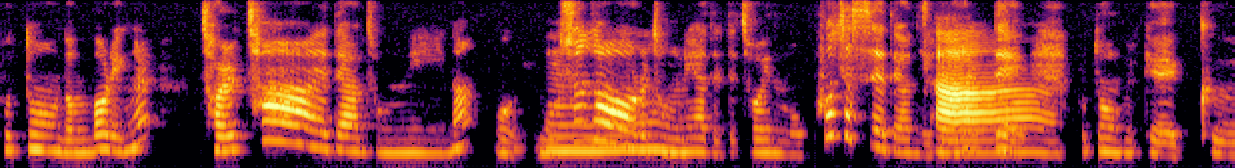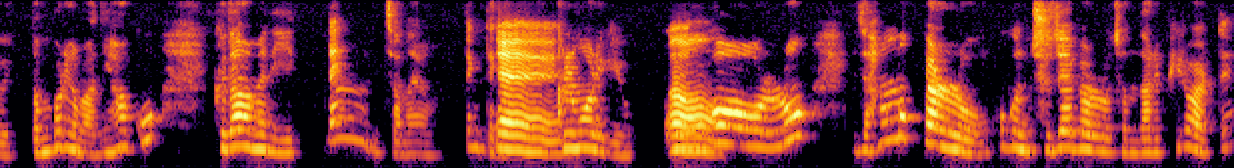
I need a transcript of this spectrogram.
보통 numbering을 절차에 대한 정리나 뭐, 뭐 음. 순서를 정리해야 될 때 저희는 뭐 프로세스에 대한 얘기를 아. 할때 보통 그렇게 그 numbering을 많이 하고 그 다음에는 이 땡 있잖아요. 땡땡 예. 글머리 기호 어, 어. 그걸로 이제 항목별로 혹은 주제별로 전달이 필요할 때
